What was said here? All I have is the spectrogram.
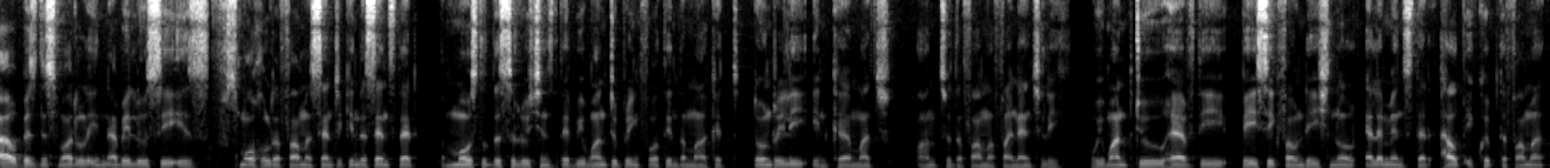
Our business model in Abalusi is smallholder farmer centric in the sense that most of the solutions that we want to bring forth in the market don't really incur much onto the farmer financially. We want to have the basic foundational elements that help equip the farmer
